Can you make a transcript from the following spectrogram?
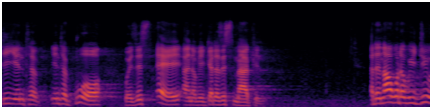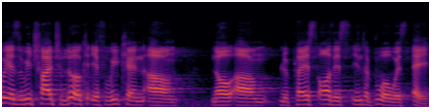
D inter, inter with this A, and we get this mapping. And now what we do is we try to look if we can um, you know, um, replace all this inter bool with A.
